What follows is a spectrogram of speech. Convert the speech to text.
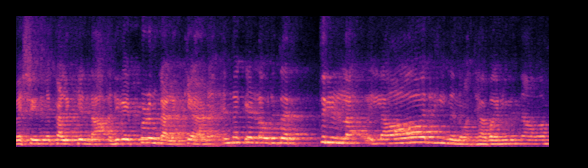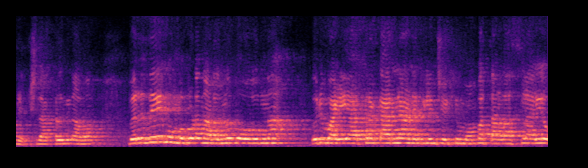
വിശന്ന് കളിക്കണ്ട അധികം എപ്പോഴും കളിക്കുകയാണ് എന്നൊക്കെയുള്ള ഒരു തരത്തിലുള്ള എല്ലാവരിൽ നിന്നും അധ്യാപകരിൽ നിന്നാവാം രക്ഷിതാക്കളിൽ നിന്നാവാം വെറുതെ മുമ്പ് കൂടെ നടന്നു പോകുന്ന ഒരു വഴിയാത്രക്കാരനാണെങ്കിലും ചോദിക്കും മോൻ പത്താം ക്ലാസ്സിലായോ?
